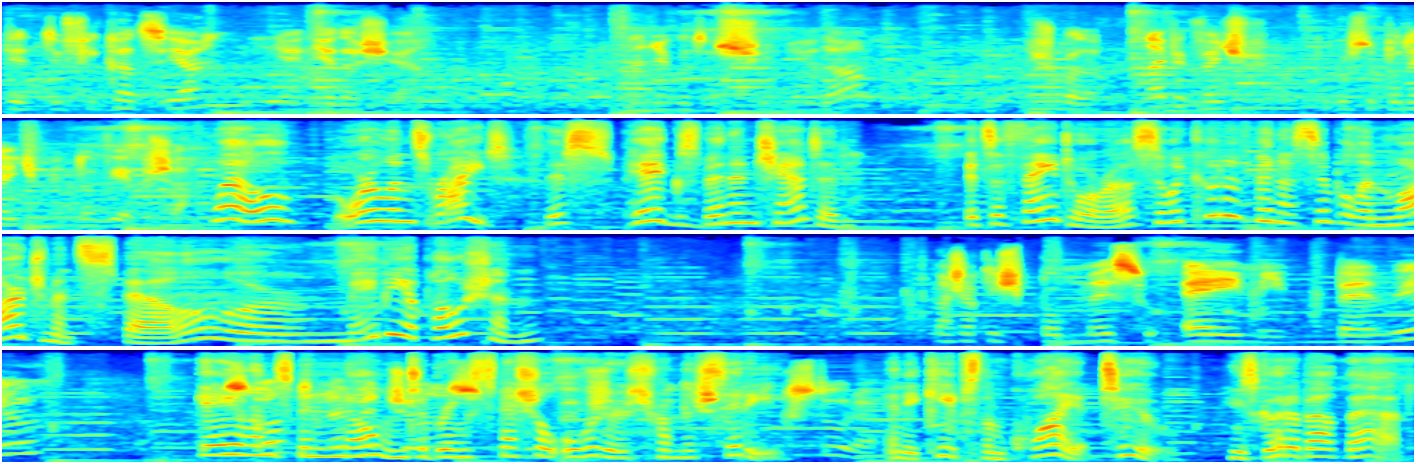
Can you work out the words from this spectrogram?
Identyfikacja? Nie, nie da się. Na niego też się nie da. Szkoda. Najpierw wejdź, prostu podejdźmy do wieprza. Well, Orland's right. This pig's been enchanted. It's a faint aura, so it could have been a simple enlargement spell, or maybe a potion. Masz jakieś pomysły, Amy Beryl? Galen's Skąd been known to bring special orders from the city, and he keeps them quiet too. He's good about that.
